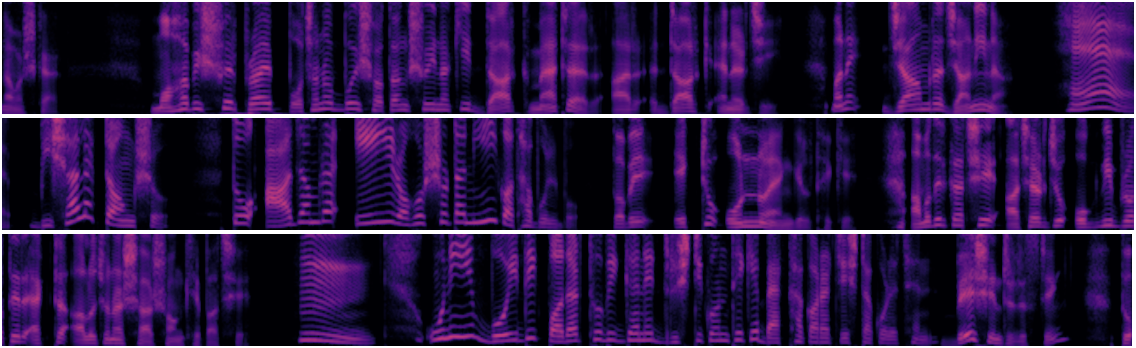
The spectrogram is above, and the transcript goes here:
নমস্কার। মহাবিশ্বের প্রায় পঁচানব্বই শতাংশই নাকি ডার্ক ম্যাটার আর ডার্ক এনার্জি মানে যা আমরা জানি না। হ্যাঁ বিশাল একটা অংশ। তো আজ আমরা এই রহস্যটা নিয়েই কথা বলব। তবে একটু অন্য অ্যাঙ্গেল থেকে। আমাদের কাছে আচার্য অগ্নিব্রতের একটা আলোচনার সার সংক্ষেপ আছে। হুম উনি বৈদিক পদার্থবিজ্ঞানের দৃষ্টিকোণ থেকে ব্যাখ্যা করার চেষ্টা করেছেন। বেশ ইন্টারেস্টিং তো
